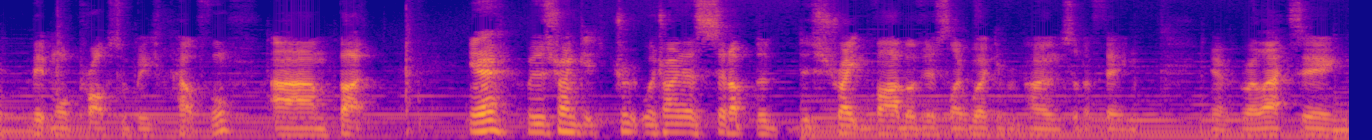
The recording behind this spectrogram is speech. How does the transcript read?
a bit more props would be helpful. Um, but you know, we're just trying to get, we're trying to set up the, the straight vibe of just like working from home sort of thing. You know, relaxing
